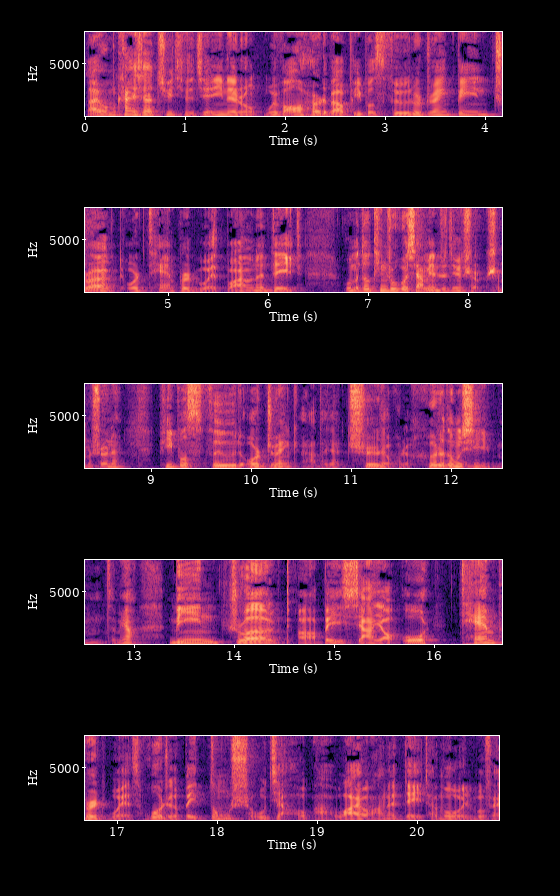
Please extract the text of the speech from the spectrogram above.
来，我们看一下具体的建议内容。We've all heard about people's food or drink being drugged or tampered with while on a date。我们都听说过下面这件事儿，什么事儿呢？People's food or drink 啊，大家吃的或者喝的东西，嗯，怎么样？Being drugged 啊，被下药，or tampered with 或者被动手脚啊，while on a date。末尾的部分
